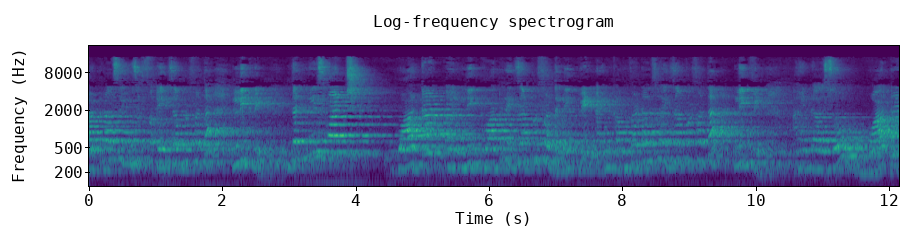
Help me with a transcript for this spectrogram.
water also used for example for the liquid. That means what? Water uh, water example for the liquid and comfort also example for the liquid. And also water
